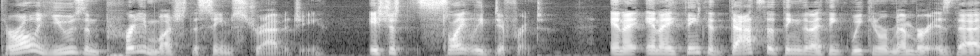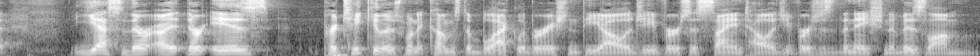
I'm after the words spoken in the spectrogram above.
They're all using pretty much the same strategy. It's just slightly different. And i and i think that that's the thing that i think we can remember is that yes there are there is particulars when it comes to black liberation theology versus scientology versus the nation of islam.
